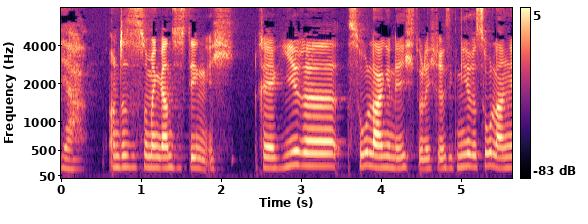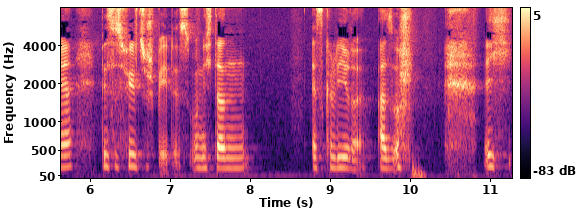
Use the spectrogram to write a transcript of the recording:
Ja, und das ist so mein ganzes Ding. Ich reagiere so lange nicht oder ich resigniere so lange, bis es viel zu spät ist und ich dann eskaliere. Also ich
